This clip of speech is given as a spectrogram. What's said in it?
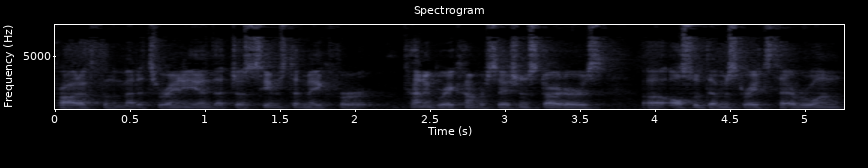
product from the Mediterranean that just seems to make for kind of great conversation starters. Also demonstrates to everyone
